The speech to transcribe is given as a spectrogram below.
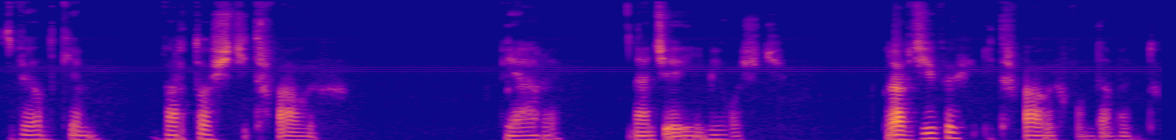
z wyjątkiem wartości trwałych, wiary, nadziei i miłości, prawdziwych i trwałych fundamentów.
